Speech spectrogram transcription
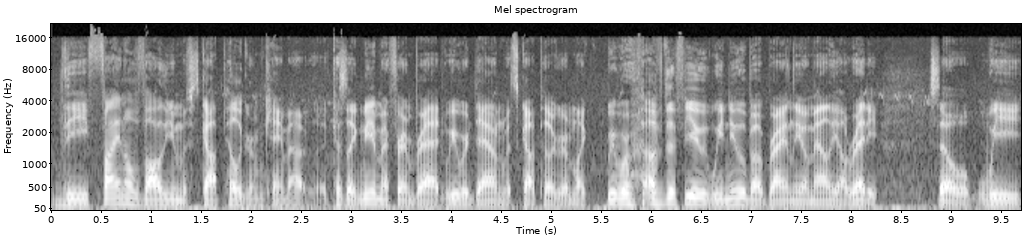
the final volume of Scott Pilgrim came out, because like me and my friend Brad, we were down with Scott Pilgrim. Like, we were of the few, we knew about Brian Lee O'Malley already. So we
